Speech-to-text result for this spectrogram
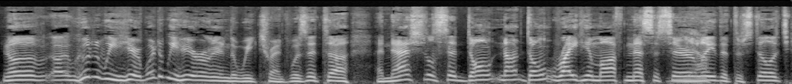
you know, uh, who did we hear? Where did we hear earlier in the week, Trent? Was it uh, a national said don't not don't write him off necessarily? Yeah. That there's still a. Ch-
